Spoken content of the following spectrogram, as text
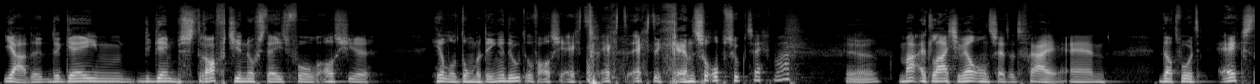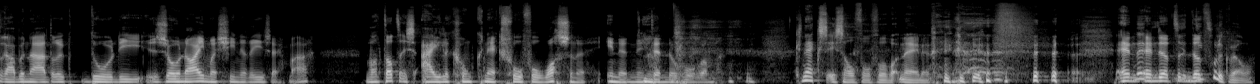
Ja, de, de, game, de game bestraft je nog steeds voor als je hele domme dingen doet of als je echt, echt, echt de grenzen opzoekt, zeg maar. Ja. Maar het laat je wel ontzettend vrij. En dat wordt extra benadrukt door die Zonai-machinerie, zeg maar. Want dat is eigenlijk gewoon Knex voor volwassenen in een Nintendo-vorm. Knex is al vol voor wat. Nee, nee. En, Nee, en dat, die, die dat, voel ik wel.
